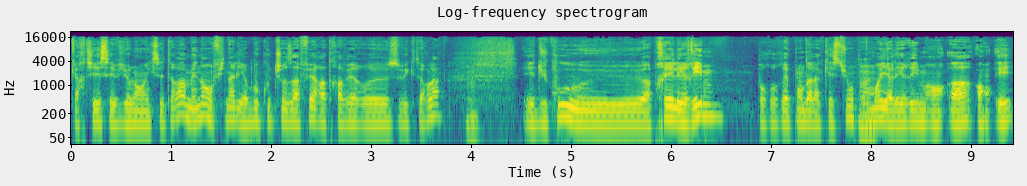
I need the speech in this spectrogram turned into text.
quartier, c'est violent, etc. Mais non, au final, il y a beaucoup de choses à faire à travers euh, ce vecteur-là. Et du coup, euh, après, les rimes, pour répondre à la question, pour Ouais. moi, il y a les rimes en A, en E,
